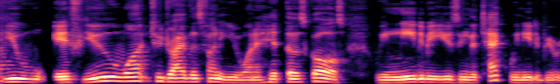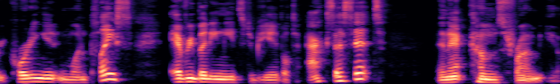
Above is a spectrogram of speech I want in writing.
Yeah. you if you want to drive this funny, you want to hit those goals. We need to be using the tech. We need to be recording it in one place. Everybody needs to be able to access it, and that comes from you.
